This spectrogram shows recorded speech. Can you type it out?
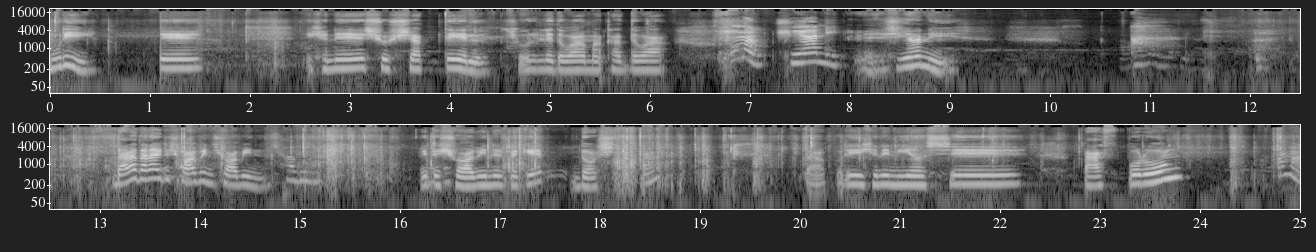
মুড়ি। এখানে সর্ষার তেল শরীরে দেওয়া মাথার দেওয়া। শিয়ানি দাঁড়া দাঁড়া এটা সয়াবিন। সয়াবিন। এটা সয়াবিনের প্যাকেট দশ টাকা। তারপরে এখানে নিয়ে আসছে পাঁচফোড়ন ওমা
